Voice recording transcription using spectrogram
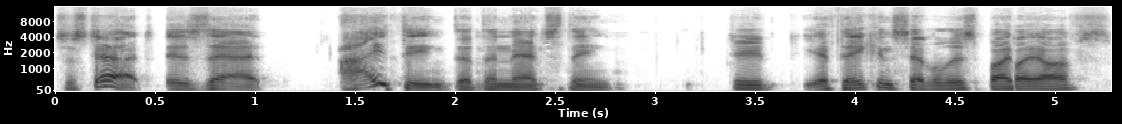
to stat, is that I think that the Nets think, dude, if they can settle this by playoffs,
